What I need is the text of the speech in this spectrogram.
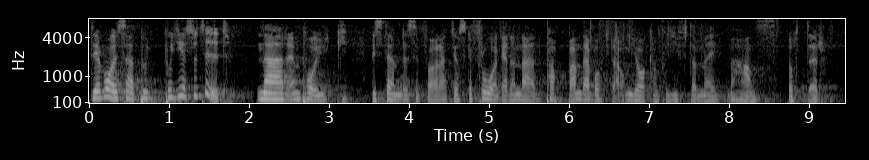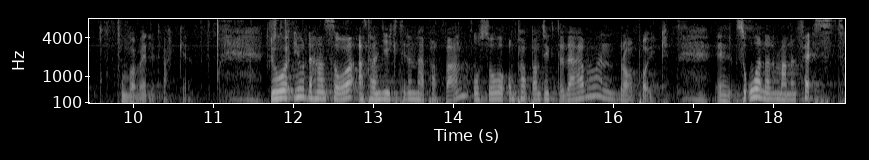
Det var ju så här, på, på Jesu tid, när en pojk bestämde sig för att jag ska fråga den där pappan där borta om jag kan få gifta mig med hans dotter. Hon var väldigt vacker. Då gjorde han så att han gick till den här pappan och så om pappan tyckte det här var en bra pojk eh, så ordnade man en fest.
